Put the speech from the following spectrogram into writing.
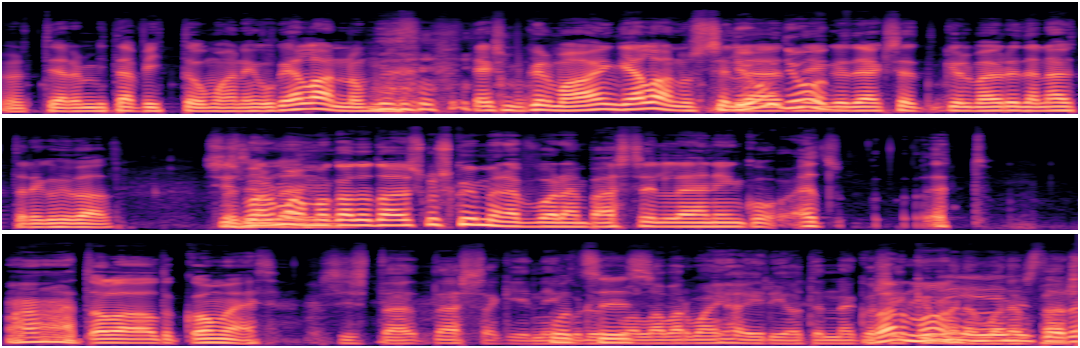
mä nyt tiedän mitä vittua mä oon niinku kelannut, mutta tiedätkö, kyllä mä oon aina kelannut silleen, Juu, että juu. niinku, tiedätkö, että kyllä mä yritän näyttää niinku hyvältä. Siis varmaan me katsotaan joskus kymmenen vuoden päästä silleen niinku, että et, ah, et ollaan oltu komeet. Siis tä, tässäkin niin kuin siis- nyt ollaan varmaan ihan idiootin näköisiä Varmaan. kymmenen niin, vuoden siis päästä.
